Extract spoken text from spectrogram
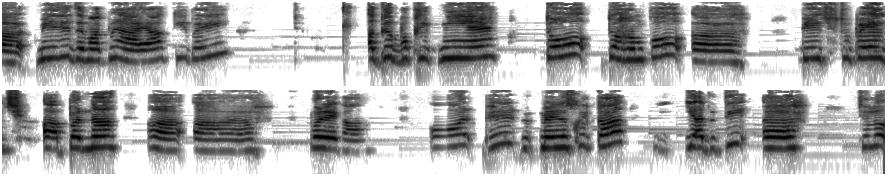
आ, मेरे दिमाग में आया कि भाई अगर बुक लिखनी है तो तो हमको आ, पेज टू पेज पढ़ना पड़ेगा। और फिर मैंने उसको कहा याद आदती चलो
